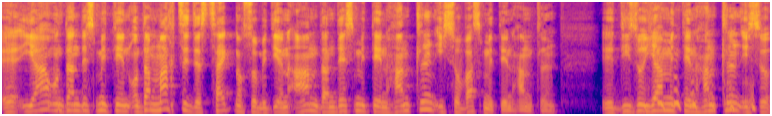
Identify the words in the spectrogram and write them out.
äh, ja, und dann das mit den, und dann macht sie das, zeigt noch so mit ihren Armen, dann das mit den Hanteln. Ich so, was mit den Hanteln? Äh, Die so, ja, mit den Hanteln. Ich so,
